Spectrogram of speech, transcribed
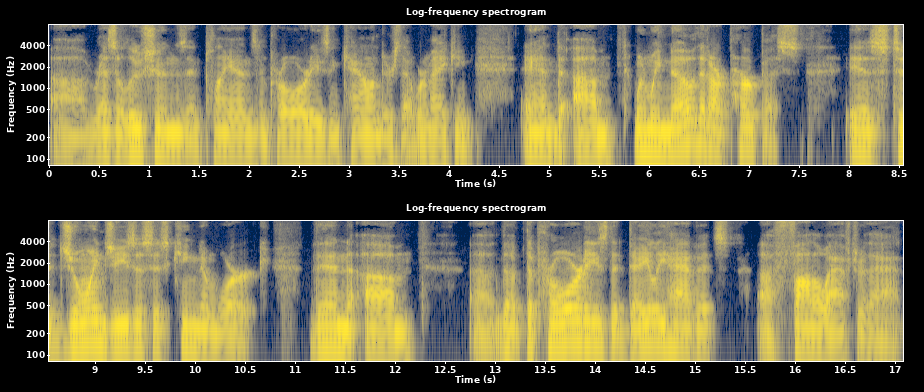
uh, resolutions and plans and priorities and calendars that we're making? And um, when we know that our purpose is to join Jesus's kingdom work, then um, uh, the the priorities, the daily habits uh, follow after that.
